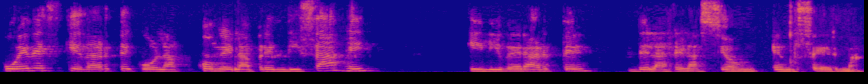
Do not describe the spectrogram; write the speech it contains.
puedes quedarte con, la, con el aprendizaje y liberarte de la relación enferma.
